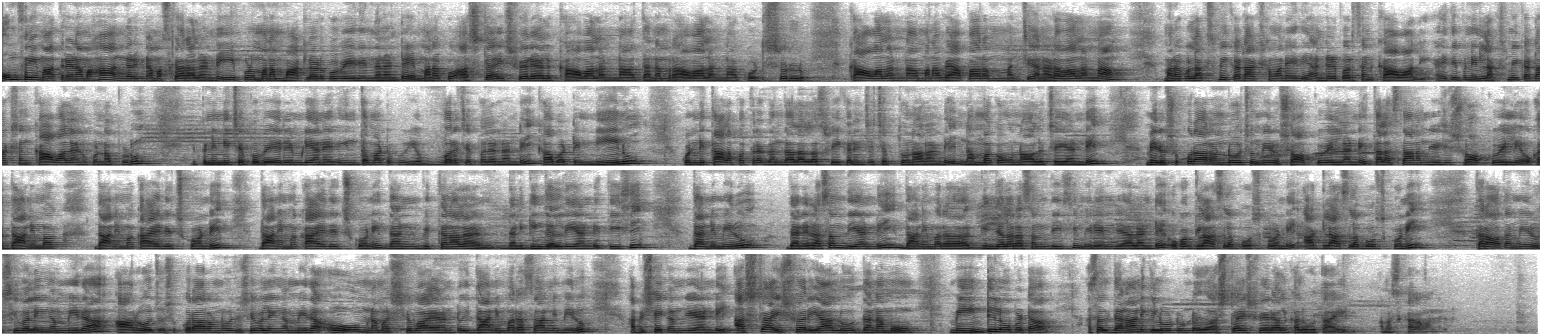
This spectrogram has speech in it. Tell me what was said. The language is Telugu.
ఓం శ్రీ మాత్రే నమ అందరికి నమస్కారాలండి. ఇప్పుడు మనం మాట్లాడుకోబోయేది ఏంటంటే మనకు అష్ట ఐశ్వర్యాలు కావాలన్నా ధనం రావాలన్నా కోటీశ్వరులు కావాలన్నా మన వ్యాపారం మంచిగా నడవాలన్నా మనకు లక్ష్మీ కటాక్షం అనేది హండ్రెడ్ పర్సెంట్ కావాలి. అయితే ఇప్పుడు నేను లక్ష్మీ కటాక్షం కావాలి అనుకున్నప్పుడు ఇప్పుడు నేను చెప్పబోయే రెమెడీ అనేది ఇంత మటుకు ఎవ్వరు చెప్పలేనండి. కాబట్టి నేను కొన్ని తాళపత్ర గంధాలల్లా స్వీకరించి చెప్తున్నానండి. నమ్మకం ఉన్న వాళ్ళు చేయండి. మీరు శుక్రవారం రోజు మీరు షాప్కి వెళ్ళండి. తలస్నానం చేసి షాప్కి వెళ్ళి ఒక దానిమ్మ దానిమ్మ కాయ తెచ్చుకోండి. దానిమ్మ కాయ తెచ్చుకొని దాని విత్తనాల దాని గింజలు తీయండి తీసి దాన్ని మీరు దాని రసం తీయండి. దానిమ్మ గింజల రసం తీసి మీరు ఏం చేయాలంటే ఒక గ్లాసులో పోసుకోండి. ఆ గ్లాసులో పోసుకొని తర్వాత మీరు శివలింగం మీద ఆ రోజు శుక్రవారం రోజు శివలింగం మీద ఓం నమ శివాయ అంటూ ఈ దానిమ్మ రసాన్ని మీరు అభిషేకం చేయండి. అష్ట ఐశ్వర్యాలు ధనము మీ ఇంటి లోపట. అసలు ధనానికి లోటు ఉండదు. అష్ట ఐశ్వర్యాలు కలుగుతాయి. నమస్కారం అండి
